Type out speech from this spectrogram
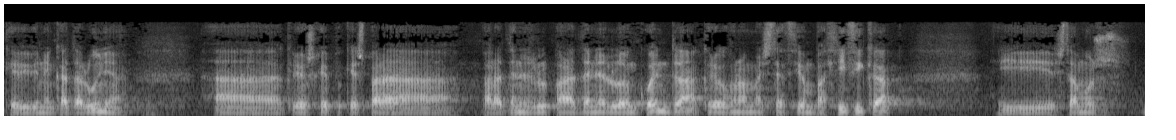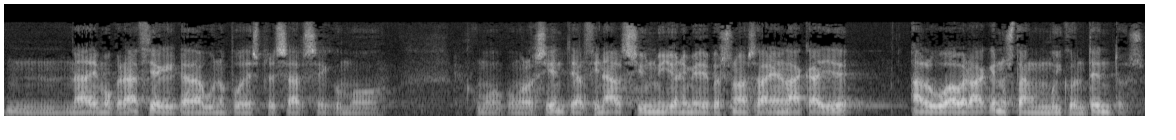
que viven en Cataluña. Ah, creo que, que es para, para, tenerlo, para tenerlo en cuenta. Creo que es una manifestación pacífica y estamos en una democracia que cada uno puede expresarse como, como, como lo siente. Al final, si un millón y medio de personas salen a la calle, algo habrá que no están muy contentos.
